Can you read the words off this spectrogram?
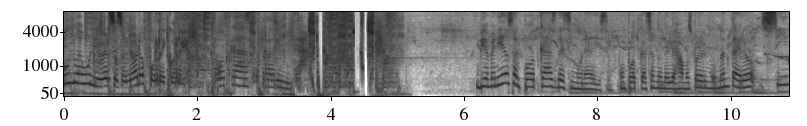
Un nuevo universo sonoro por recorrer. Podcast Radiónica. Bienvenidos al podcast de Simona Dice, un podcast en donde viajamos por el mundo entero sin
